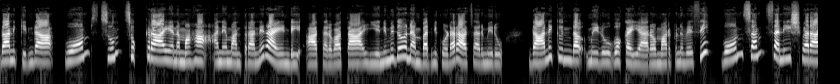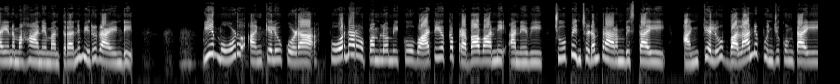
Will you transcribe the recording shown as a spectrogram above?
దాని కింద ఓం సుం శుక్రాయ నమః అనే మంత్రాన్ని రాయండి. ఆ తర్వాత ఎనిమిదో నెంబర్ని కూడా రాశారు మీరు. దాని కింద మీరు ఒక యారో మార్కును వేసి ఓం సం శనీశ్వరాయ నమః అనే మంత్రాన్ని మీరు రాయండి. ఈ మూడు అంకెలు కూడా పూర్ణ రూపంలో మీకు వాటి యొక్క ప్రభావాన్ని అనేవి చూపించడం ప్రారంభిస్తాయి. అంకెలు బలాన్ని పుంజుకుంటాయి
